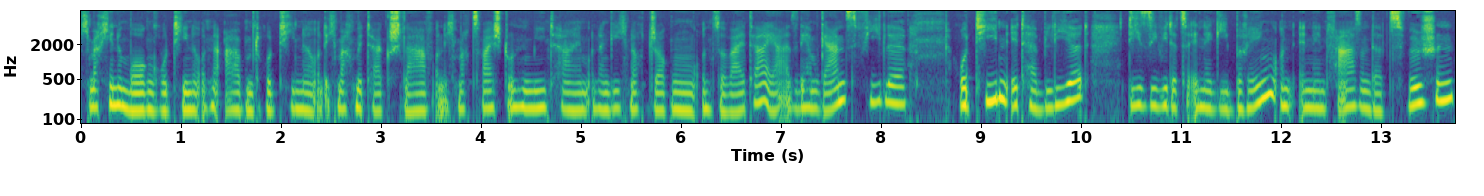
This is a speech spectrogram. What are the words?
ich mache hier eine Morgenroutine und eine Abendroutine und ich mache Mittagsschlaf und ich mache zwei Stunden Me-Time und dann gehe ich noch joggen und so weiter. Ja, also die haben ganz viele Routinen etabliert, die sie wieder zur Energie bringen und in den Phasen dazwischen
